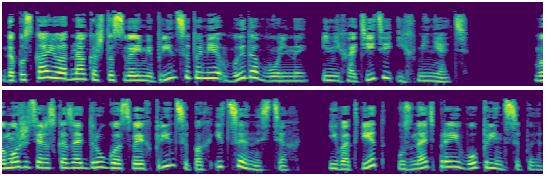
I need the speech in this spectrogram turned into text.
Допускаю, однако, что своими принципами вы довольны и не хотите их менять. Вы можете рассказать другу о своих принципах и ценностях, и в ответ узнать про его принципы.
